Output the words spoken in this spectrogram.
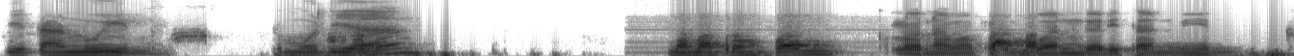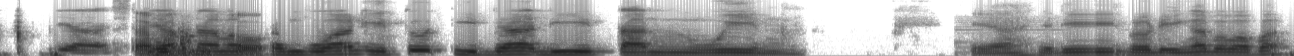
ditanwin. Kemudian nama perempuan Kalau nama perempuan nggak ditanwin. Ya, Sama setiap nama Buto. perempuan itu tidak ditanwin. Ya, jadi perlu diingat Bapak-bapak,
